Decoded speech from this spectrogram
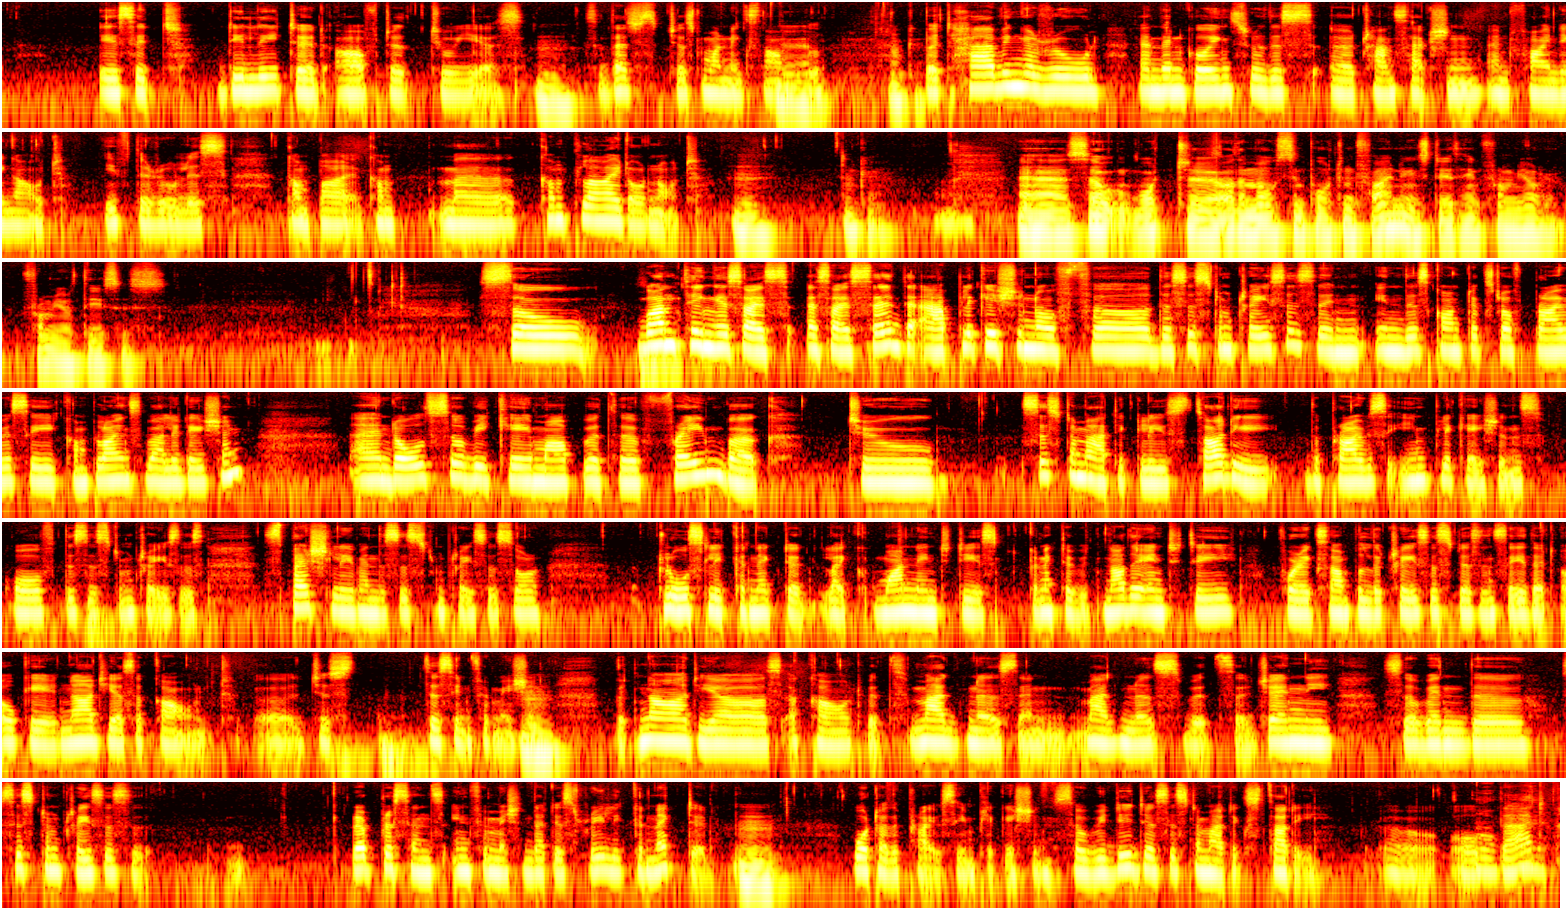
is it deleted after two years. Mm. So that's just one example. Okay. But having a rule and then going through this uh, transaction and finding out if the rule is compi- com- uh, complied or not. Mm. Okay. Uh, so, what uh, are the most important findings do you think from your from your thesis? So one thing is, I s as I said, the application of uh, the system traces in, in this context of privacy compliance validation. And also we came up with a framework to systematically study the privacy implications of the system traces, especially when the system traces are closely connected, like one entity is connected with another entity. For example, the traces doesn't say that okay, Nadia's account, uh, just this information, but Nadia's account with Magnus and Magnus with uh, Jenni. So when the system traces represents information that is really connected, Mm. what are the privacy implications? So we did a systematic study uh, of Okay. that,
